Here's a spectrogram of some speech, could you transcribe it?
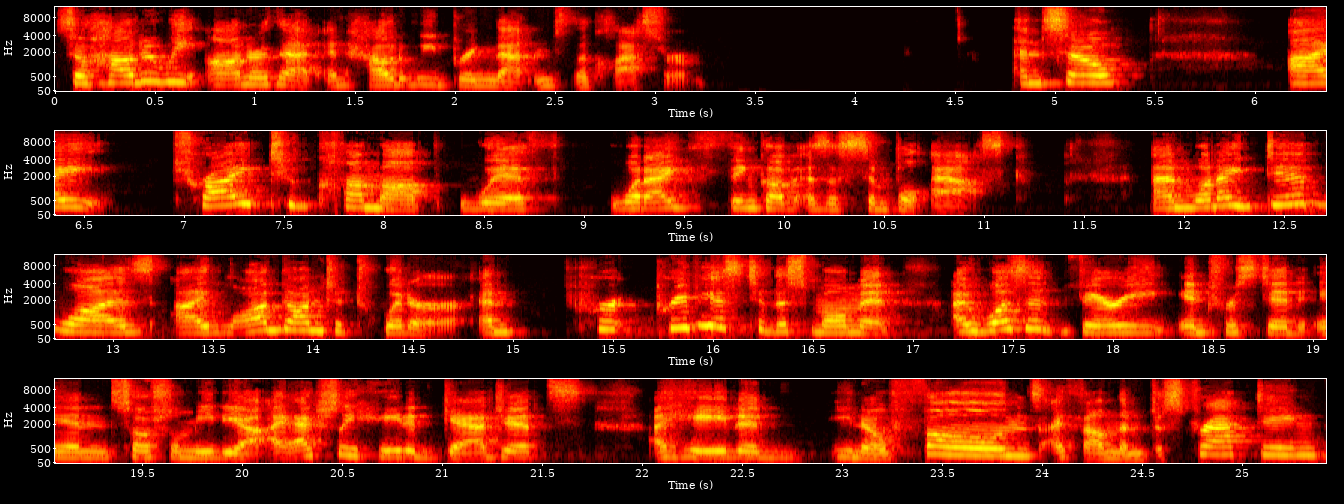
So how do we honor that and how do we bring that into the classroom? And so I tried to come up with what I think of as a simple ask. And what I did was I logged on to Twitter and previous to this moment, I wasn't very interested in social media. I actually hated gadgets. I hated, you know, phones. I found them distracting.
